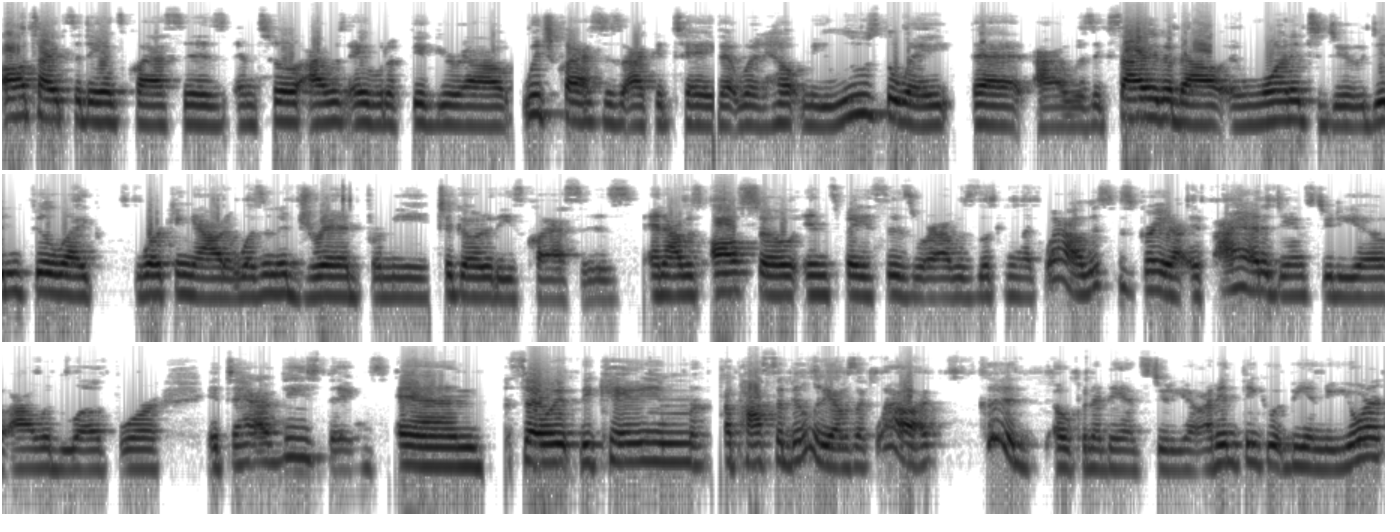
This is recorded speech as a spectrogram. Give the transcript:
all types of dance classes until I was able to figure out which classes I could take that would help me lose the weight that I was excited about and wanted to do. Didn't feel like working out. It wasn't a dread for me to go to these classes. And I was also in spaces where I was looking like, wow, this is great. If I had a dance studio, I would love for it to have these things. And so it became a possibility. I was like, wow, I could open a dance studio. I didn't think it would be in New York.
